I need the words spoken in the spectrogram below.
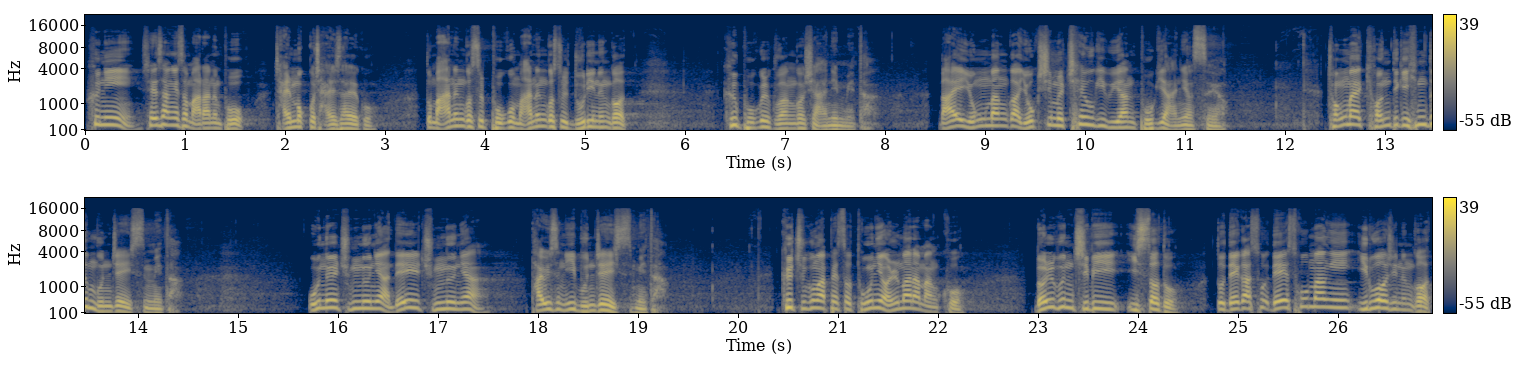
흔히 세상에서 말하는 복, 잘 먹고 잘 살고 또 많은 것을 보고 많은 것을 누리는 것, 그 복을 구한 것이 아닙니다. 나의 욕망과 욕심을 채우기 위한 복이 아니었어요. 정말 견디기 힘든 문제에 있습니다. 오늘 죽느냐, 내일 죽느냐, 다윗은 이 문제에 있습니다. 그 죽음 앞에서 돈이 얼마나 많고 넓은 집이 있어도 또 내가 소, 내 소망이 이루어지는 것,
